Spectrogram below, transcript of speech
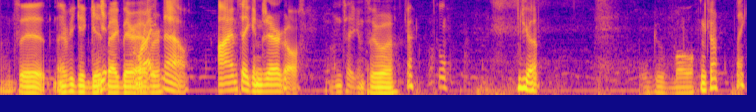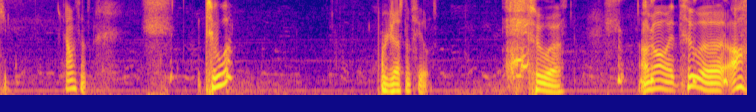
That's it. If he could get Yeah, back there right ever, now. I'm taking Jared Goff. I'm taking Tua. Okay, cool. You got Goofball. Okay, thank you. Common sense. Tua or Justin Fields? Tua. I'm going with Tua all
